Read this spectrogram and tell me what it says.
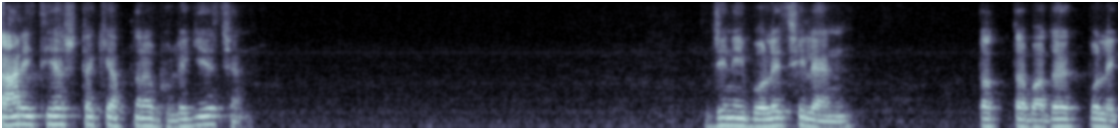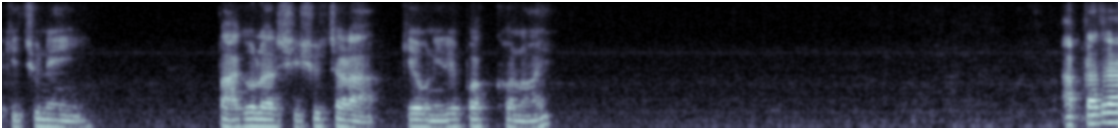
তার ইতিহাসটা কি আপনারা ভুলে গিয়েছেন? যিনি বলেছিলেন, তত্ত্বাবধায়ক বলে কিছু নেই, পাগল আর শিশু ছাড়া কেউ নিরপেক্ষ নয়। আপনারা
